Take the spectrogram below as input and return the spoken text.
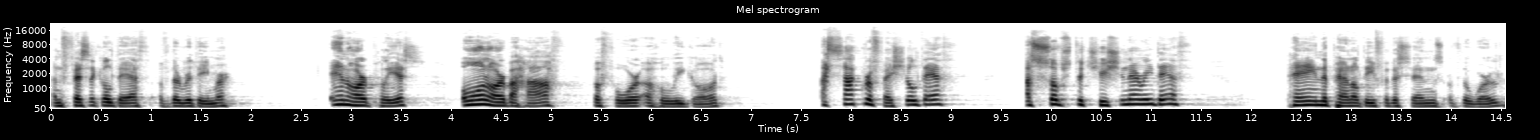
and physical death of the Redeemer in our place, on our behalf, before a holy God. A sacrificial death, a substitutionary death, paying the penalty for the sins of the world.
